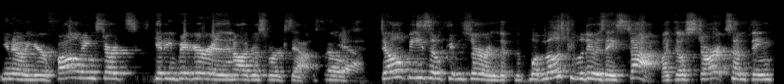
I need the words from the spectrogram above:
you know your following starts getting bigger and it all just works out. So yeah. don't be so concerned. What most people do is they stop. Like they'll start something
